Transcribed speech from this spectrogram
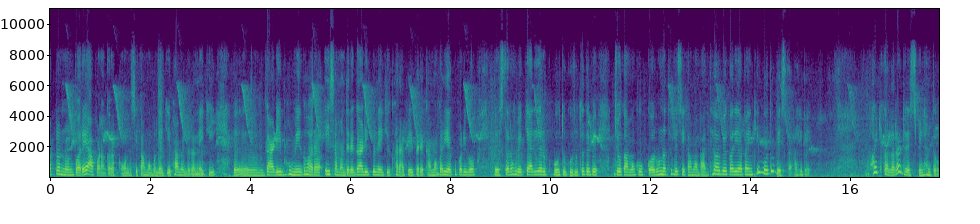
आफ्टरनून पर आपणकर कौन सी कम को लेकिन फैमिली रही गाड़ी भूमि घर यह संबंध में गाड़ी को लेकिन खराब हो पारे कम करने पड़ो व्यस्त रे क्यारिययर को बहुत गुरुत्व देते जो कम को करूँ से कम बाध्य कि बहुत व्यस्त रे ह्वैट कलर ड्रेस पिन्धतु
